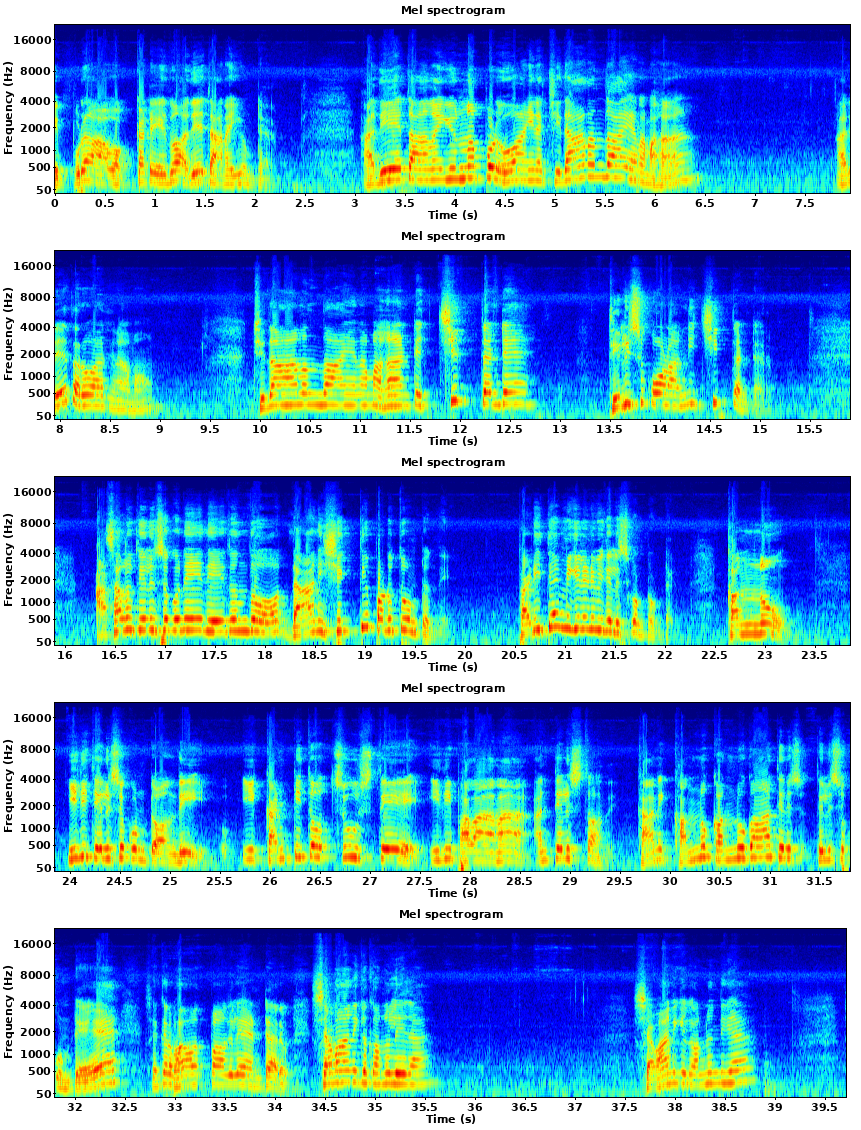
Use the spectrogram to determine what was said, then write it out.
ఎప్పుడు ఆ ఒక్కటేదో అదే తానయ్యి ఉంటారు. అదే తానయ్యి ఉన్నప్పుడు ఆయన చిదానందాయ నమ. అదే తరువాతి నామం. చిదానందాయ నమ అంటే చిత్ అంటే తెలుసుకోవడాన్ని చిత్ అంటారు. అసలు తెలుసుకునేది ఏదుందో దాని శక్తి పడుతూ ఉంటుంది. పడితే మిగిలినవి తెలుసుకుంటూ ఉంటాయి. కన్ను ఇది తెలుసుకుంటోంది. ఈ కంటితో చూస్తే ఇది ఫలానా అని తెలుస్తోంది. కానీ కన్ను కన్నుగా తెలుసు తెలుసుకుంటే శంకర భగవత్పాదులే అంటారు. శవానికి కన్ను లేదా? శవానికి కన్నుందిగా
